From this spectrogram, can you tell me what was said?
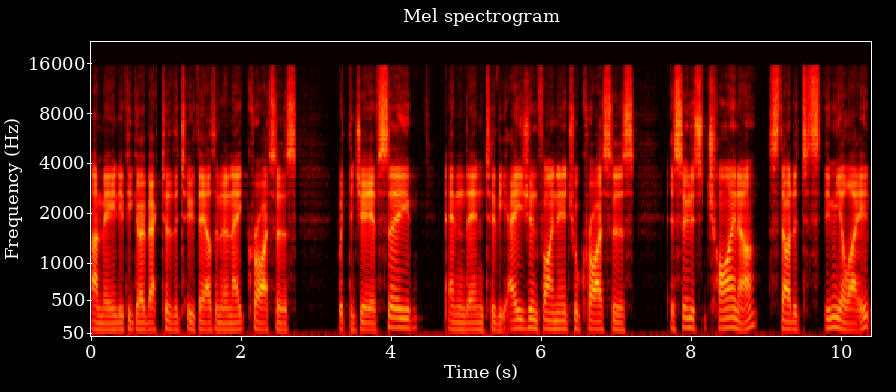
I mean, if you go back to the 2008 crisis with the GFC and then to the Asian financial crisis, as soon as China started to stimulate,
